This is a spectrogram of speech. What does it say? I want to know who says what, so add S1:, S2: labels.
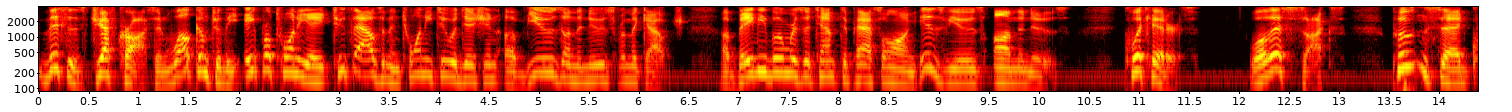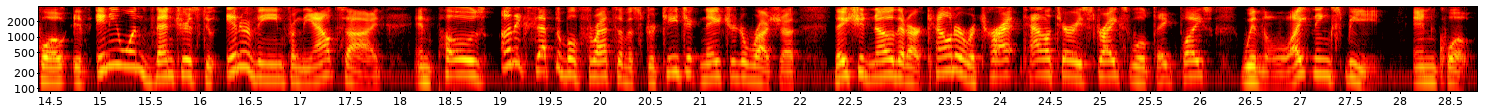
S1: This is Jeff Cross, and welcome to the April 28, 2022 edition of Views on the News from the Couch, a baby boomer's attempt to pass along his views on the news. Quick hitters. Well, this sucks. Putin said, quote, if anyone ventures to intervene from the outside and pose unacceptable threats of a strategic nature to Russia, they should know that our counter retaliatory strikes will take place with lightning speed, end quote.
